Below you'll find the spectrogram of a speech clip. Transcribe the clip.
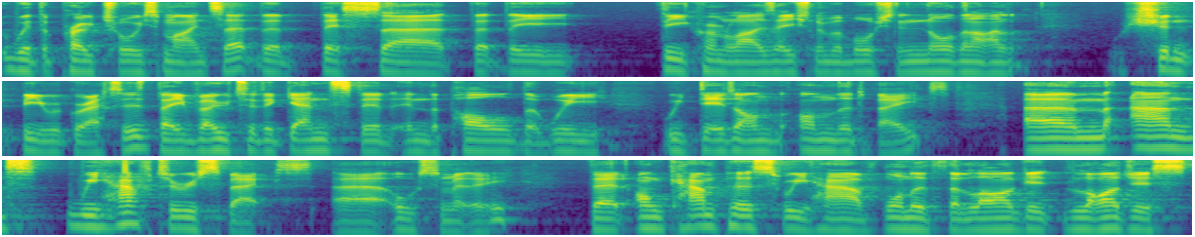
with the pro-choice mindset that this uh, that the decriminalisation of abortion in Northern Ireland shouldn't be regretted. They voted against it in the poll that we we did on on the debate, um, and we have to respect ultimately that on campus we have one of the large, largest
